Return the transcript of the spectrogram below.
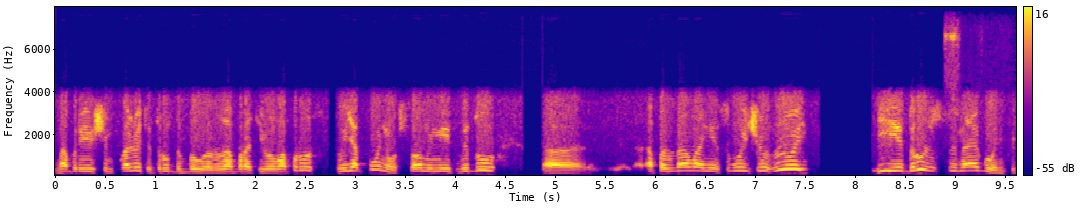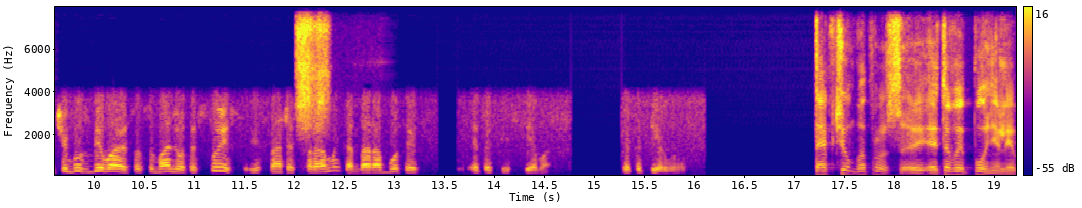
на бреющем полете, трудно было разобрать его вопрос, но я понял, что он имеет в виду э, опознавание свой-чужой и дружественный огонь. Почему сбиваются самолеты с той и с нашей стороны, когда работает эта система. Это первое. Так в чем вопрос? Это вы поняли.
